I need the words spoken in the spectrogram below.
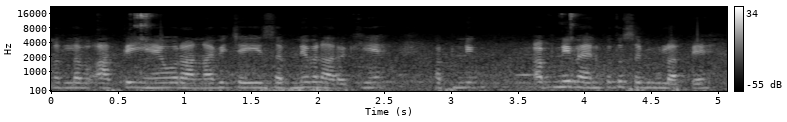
मतलब आते ही हैं और आना भी चाहिए सबने बना रखी है। अपनी अपनी बहन को तो सभी बुलाते हैं।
